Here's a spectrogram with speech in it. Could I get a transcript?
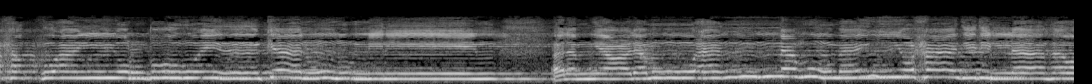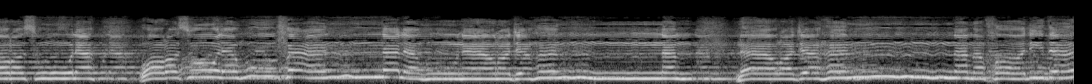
أحق أن يرضوه إن كانوا ألم يعلموا أنه من يحادد الله ورسوله ورسوله فأن له نار جهنم نار جهنم خالدا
